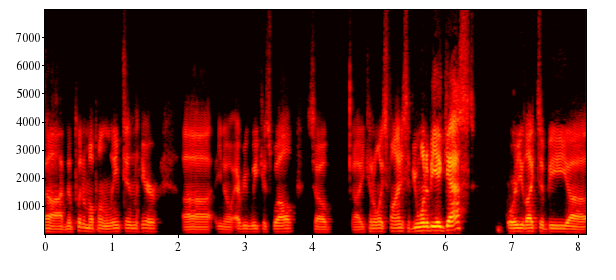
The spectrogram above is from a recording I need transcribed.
Uh, I've been putting them up on LinkedIn here, uh, you know, every week as well. So uh, you can always find us if you want to be a guest or you like to be uh,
